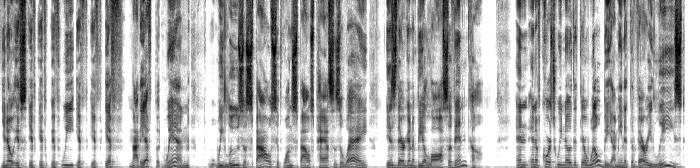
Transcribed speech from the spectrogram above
You know, if if if if we if if if not if but when we lose a spouse, if one spouse passes away, is there going to be a loss of income? And and of course we know that there will be. I mean, at the very least,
